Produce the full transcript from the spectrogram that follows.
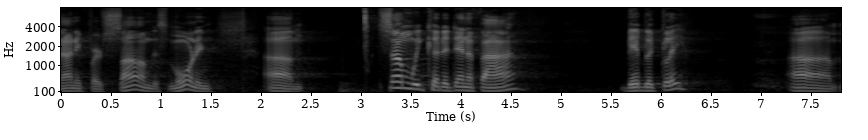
91st Psalm this morning. Um, some we could identify biblically, um,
